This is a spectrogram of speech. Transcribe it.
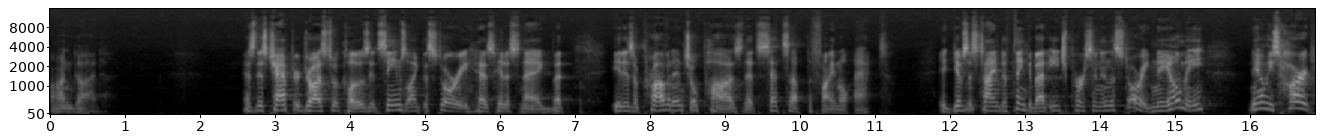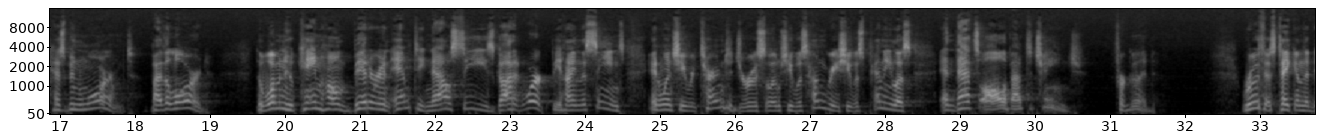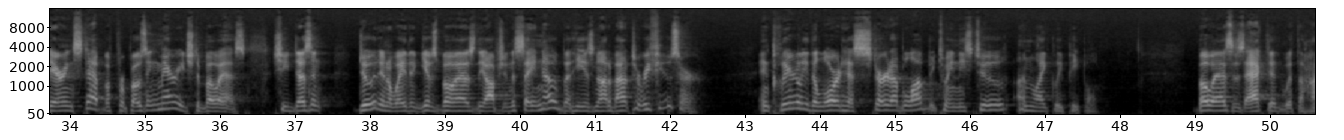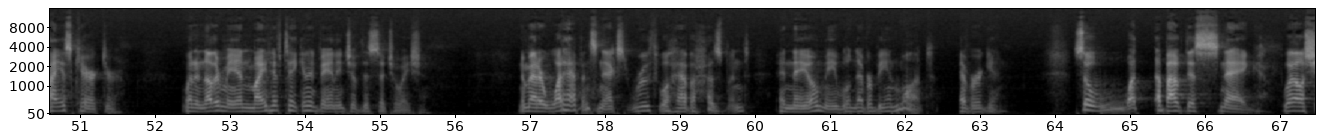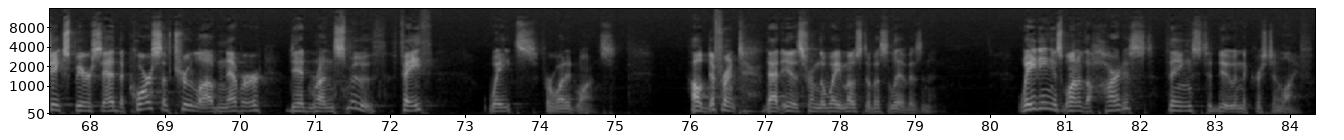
on God. As this chapter draws to a close, it seems like the story has hit a snag, but it is a providential pause that sets up the final act. It gives us time to think about each person in the story. Naomi, Naomi's heart has been warmed by the Lord. The woman who came home bitter and empty now sees God at work behind the scenes. And when she returned to Jerusalem, she was hungry, she was penniless, and that's all about to change for good. Ruth has taken the daring step of proposing marriage to Boaz. She doesn't do it in a way that gives Boaz the option to say no, but he is not about to refuse her. And clearly, the Lord has stirred up love between these two unlikely people. Boaz has acted with the highest character when another man might have taken advantage of this situation. No matter what happens next, Ruth will have a husband, and Naomi will never be in want ever again. So, what about this snag? Well, Shakespeare said, the course of true love never did run smooth. Faith waits for what it wants. How different that is from the way most of us live, isn't it? Waiting is one of the hardest things to do in the Christian life.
